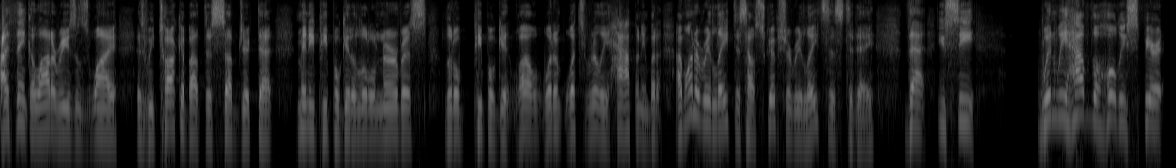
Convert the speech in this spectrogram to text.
I think a lot of reasons why, as we talk about this subject, that many people get a little nervous, little people get, well, what, what's really happening? But I want to relate this, how Scripture relates this today, that you see, when we have the Holy Spirit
